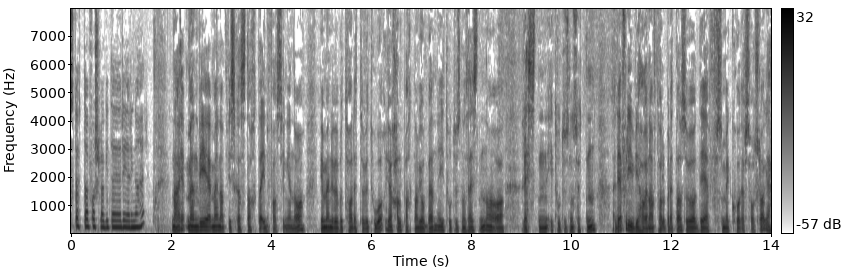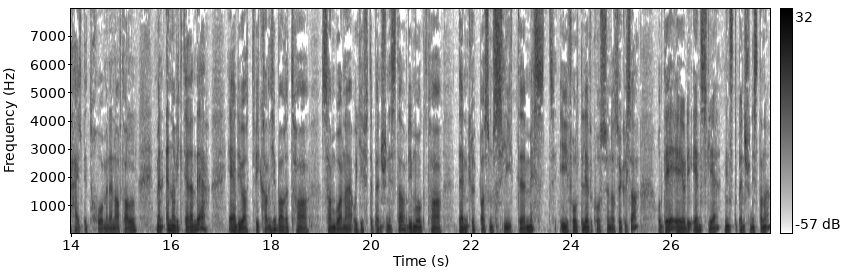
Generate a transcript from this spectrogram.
støtter forslaget til regjeringa her? Nei, men vi mener at vi skal starte innfasingen nå. Vi mener vi bør ta dette over to år. Gjøre halvparten av jobben i 2016 og resten i 2017. Det er fordi vi har en avtale på dette, så det som er KrFs forslag er helt i tråd med den avtalen. Men enda viktigere enn det er det jo at vi kan ikke bare ta samboende og gifte pensjonister. Vi må òg ta den gruppa som sliter mest i forhold til levekårsundersøkelser. Og det er jo de enslige minstepensjonistene.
